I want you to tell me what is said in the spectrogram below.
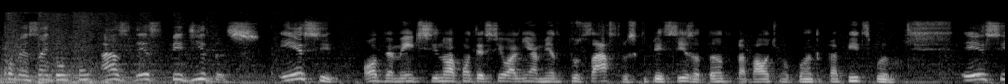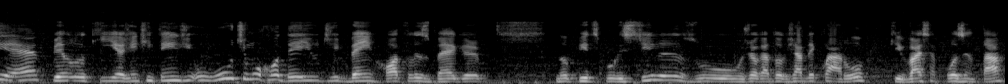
Vamos começar então com as despedidas. Esse Obviamente, se não aconteceu o alinhamento dos astros que precisa tanto para Baltimore quanto para Pittsburgh, esse é, pelo que a gente entende, o último rodeio de Ben Roethlisberger no Pittsburgh Steelers. O jogador já declarou que vai se aposentar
